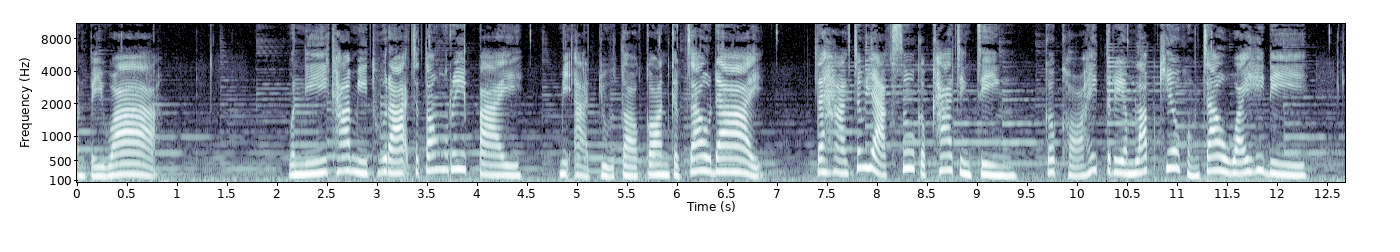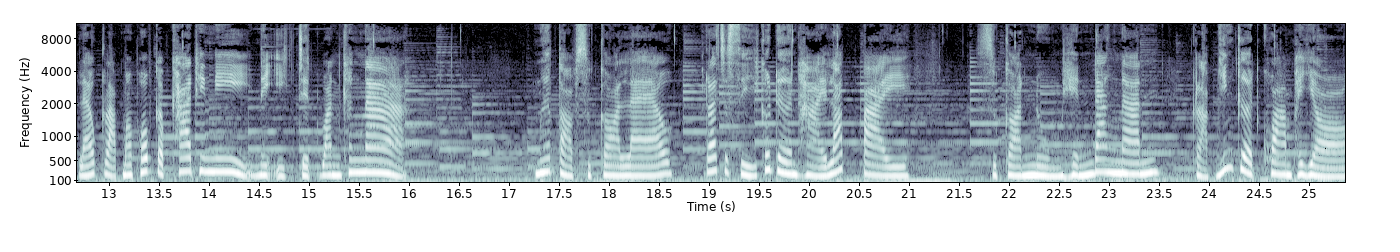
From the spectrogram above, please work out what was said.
รไปว่า วันนี้ข้ามีธุระจะต้องรีบไป มิอาจอยู่ต่อกรกับเจ้าได้ แต่หากเจ้าอยากสู้กับข้าจริง ๆ ก็ขอให้เตรียมรับเขี้ยวของเจ้าไว้ให้ดี แล้วกลับมาพบกับข้าที่นี่ในอีกเจ็ดวันข้างหน้า เมื่อตอบสุกรแล้ว ราชสีก็เดินหายลับไป สุกรหนุ่มเห็นดังนั้น กลับยิ่งเกิดความพยอง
